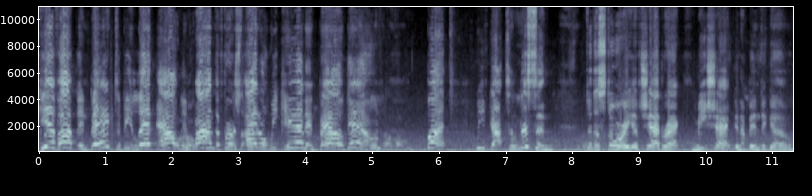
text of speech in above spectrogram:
give up and beg to be let out and find the first idol we can and bow down. But we've got to listen to the story of Shadrach, Meshach, and Abednego.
